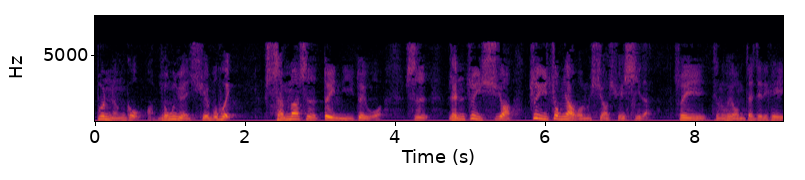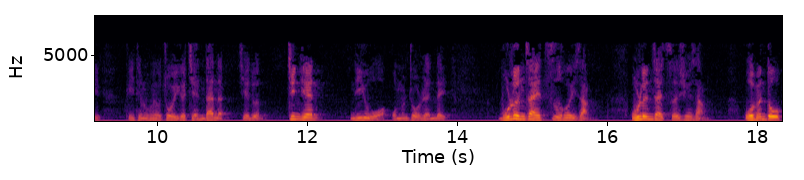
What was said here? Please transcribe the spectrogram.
不能够啊永远学不会什么是对你对我是人最需要、最重要我们需要学习的。所以听众朋友，我们在这里可以给听众朋友做一个简单的结论：今天。你我，我们做人类，无论在智慧上，无论在哲学上，我们都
